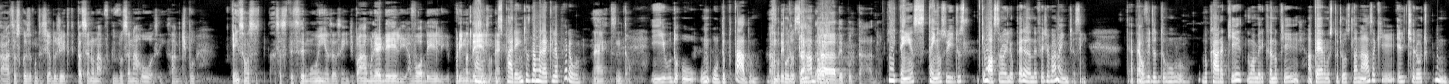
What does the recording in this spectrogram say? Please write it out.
ah, essas coisas aconteciam do jeito que tá sendo na, que você narrou, assim, sabe? Tipo, quem são essas, essas testemunhas, assim, tipo, ah, a mulher dele, a avó dele, a prima dele, os, né? Os parentes da mulher que ele operou. É, então. E o, o, o, o deputado, o Ah, futuro deputado, senador. Ah, deputado. E tem os, tem os vídeos que mostram ele operando efetivamente, assim. Tem até o vídeo do, do cara aqui, um americano que até era um estudioso da NASA, que ele tirou, tipo, um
